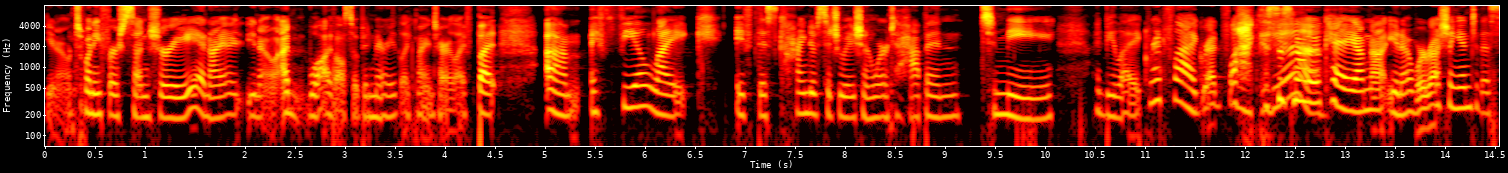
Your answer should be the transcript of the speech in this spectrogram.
you know 21st century and i you know i'm well i've also been married like my entire life but um i feel like if this kind of situation were to happen to me i'd be like red flag red flag this is not okay i'm not you know we're rushing into this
